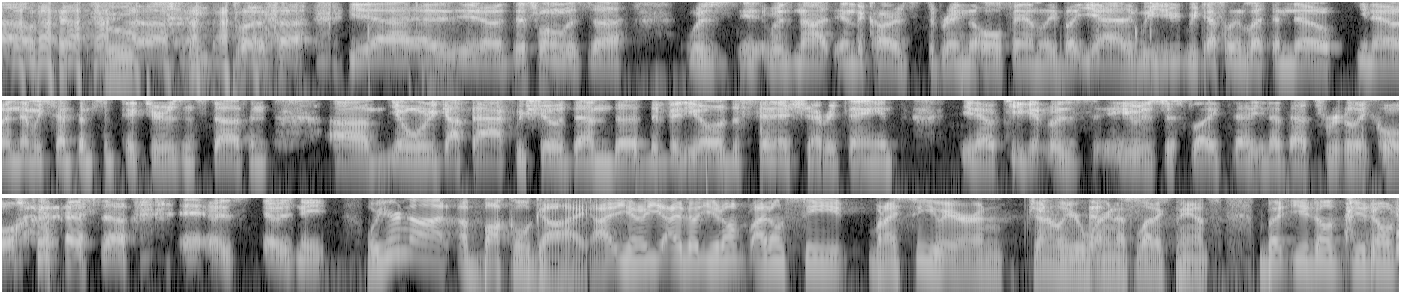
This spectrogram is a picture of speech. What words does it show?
um, um, but uh, yeah, uh, you know, this one was uh, was it was not in the cards to bring the whole family. But yeah, we we definitely let them know, you know, and then we sent them some pictures and stuff. And um, you know, when we got back, we showed them the the video of the finish and everything. And you know, Keegan was he was just like that. You know, that's really cool. so it was it was neat. Well, you're not a buckle guy. I, you know, I don't, you don't, I don't see when I see you, Aaron. Generally, you're wearing athletic pants, but you don't, you don't,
